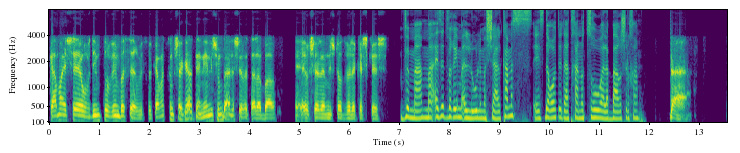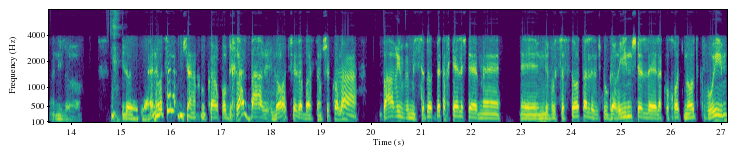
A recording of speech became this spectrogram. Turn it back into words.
כמה יש עובדים טובים בסרוויס וכמה צריכים לשגע אותי, אני אין לי שום בעיה לשבת על הבר, שלהם לשתות ולקשקש. ומה, מה, איזה דברים עלו למשל? כמה סדרות לדעתך נוצרו על הבר שלך? אני לא... אני לא יודע. אני רוצה להבין שאנחנו קר פה בכלל ברים, לא רק של הבאסטר, שכל הברים ומסעדות, בטח כאלה שהן אה, אה, מבוססות על איזשהו גרעין של אה, לקוחות מאוד קבועים,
